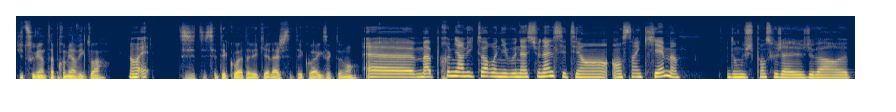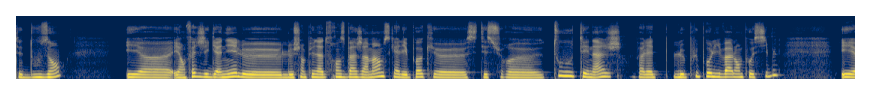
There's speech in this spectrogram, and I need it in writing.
Tu te souviens de ta première victoire? Ouais. C'était quoi? T'avais quel âge? C'était quoi exactement? Ma première victoire au niveau national, c'était en, en cinquième. Donc je pense que je devais avoir euh, peut-être 12 ans. Euh, et, en fait, j'ai gagné le, championnat de France Benjamin parce qu'à l'époque, euh, c'était sur toutes les nages. Il fallait être le plus polyvalent possible. Et,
